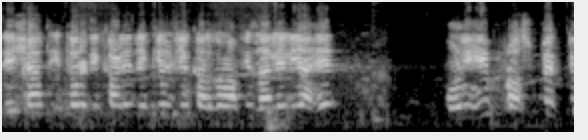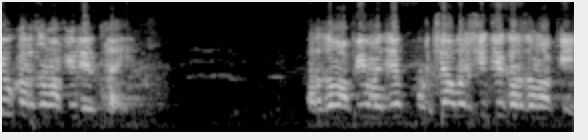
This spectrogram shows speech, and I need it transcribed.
देशात इतर ठिकाणी देखील जी कर्जमाफी झालेली आहे, कोणीही प्रॉस्पेक्टिव्ह कर्जमाफी देत नाही. कर्जमाफी म्हणजे पुढच्या वर्षीची कर्जमाफी,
